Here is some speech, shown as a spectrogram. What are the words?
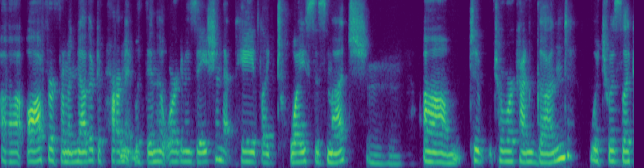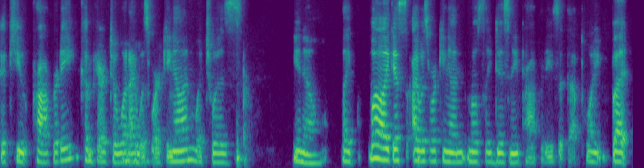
uh, offer from another department within the organization that paid like twice as much Mhm. um, to, to work on Gund, which was like a cute property compared to what I Mhm. was working on, which was, you know, like, well, I guess I was working on mostly Disney properties at that point. But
